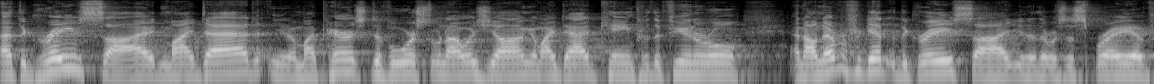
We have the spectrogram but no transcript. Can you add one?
at the graveside, my dad, you know, my parents divorced when I was young, and my dad came for the funeral. And I'll never forget at the graveside, you know, there was a spray of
